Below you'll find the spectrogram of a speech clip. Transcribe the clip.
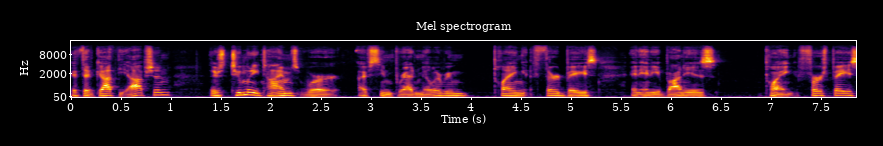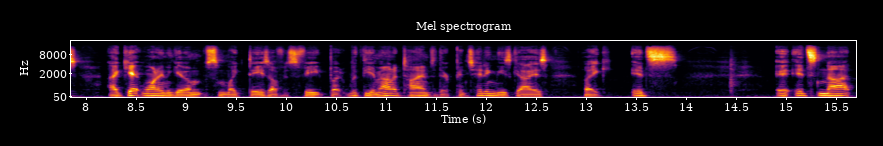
If they've got the option, there's too many times where I've seen Brad Miller be playing third base and Andy Ibanez playing first base. I get wanting to give him some like days off his feet, but with the amount of times that they're pinch hitting these guys, like it's it's not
